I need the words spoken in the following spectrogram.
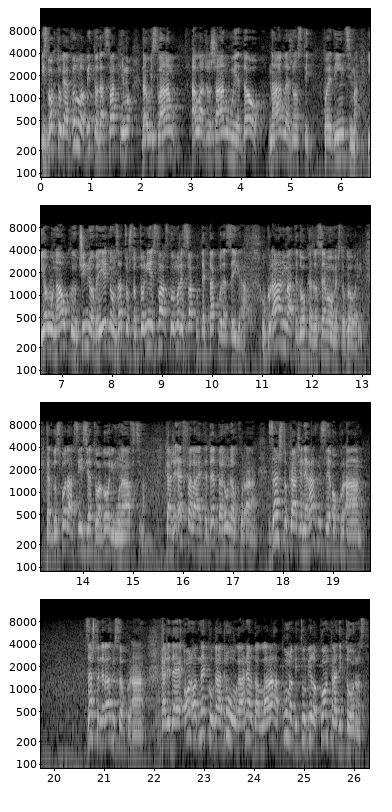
I zbog toga je vrlo bitno da shvatimo da u islamu Allah Đelšanuhu je dao nadležnosti pojedincima i ovu nauku je učinio vrijednom zato što to nije stvar s kojom može svako tek tako da se igra. U Kur'anu imate dokaz o svem ovome što govori. Kad gospodar svih svjetova govori munaficima, kaže efela ete deberun el Kur'an. Zašto kaže ne razmisle o Kur'anu? Zašto ne razmisle o Kur'anu? Kaže da je on od nekoga drugoga, a ne od Allaha, puno bi tu bilo kontradiktornosti.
